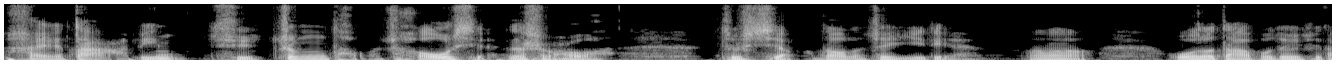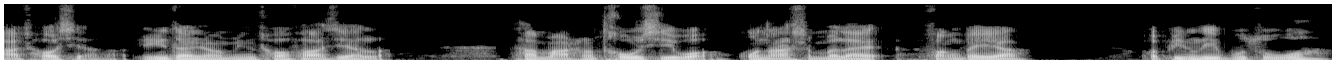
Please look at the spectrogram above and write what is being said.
派大兵去征讨朝鲜的时候啊，就想到了这一点啊，我的大部队去打朝鲜了，一旦让明朝发现了。他马上偷袭我，我拿什么来防备呀？我兵力不足啊。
